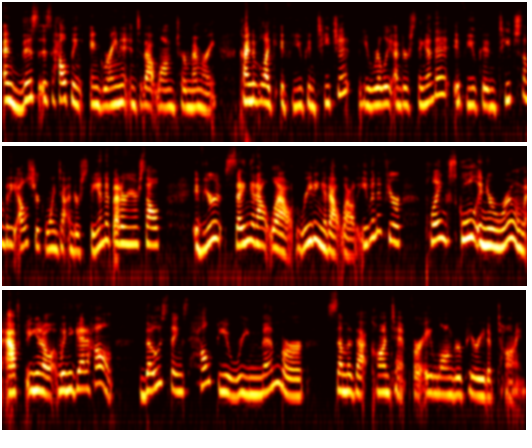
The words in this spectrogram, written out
And this is helping ingrain it into that long term memory. Kind of like if you can teach it, you really understand it. If you can teach somebody else, you're going to understand it better yourself. If you're saying it out loud, reading it out loud, even if you're playing school in your room after, you know, when you get home, those things help you remember some of that content for a longer period of time.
